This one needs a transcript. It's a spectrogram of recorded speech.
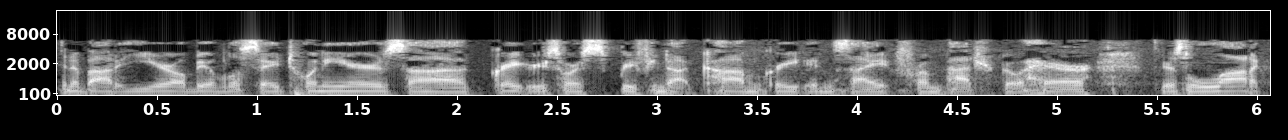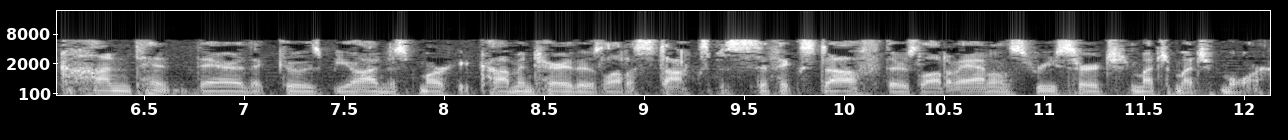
in about a year. I'll be able to say 20 years. Uh, great resource, briefing.com. Great insight from Patrick O'Hare. There's a lot of content there that goes beyond just market commentary. There's a lot of stock specific stuff. There's a lot of analyst research and much, much more.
